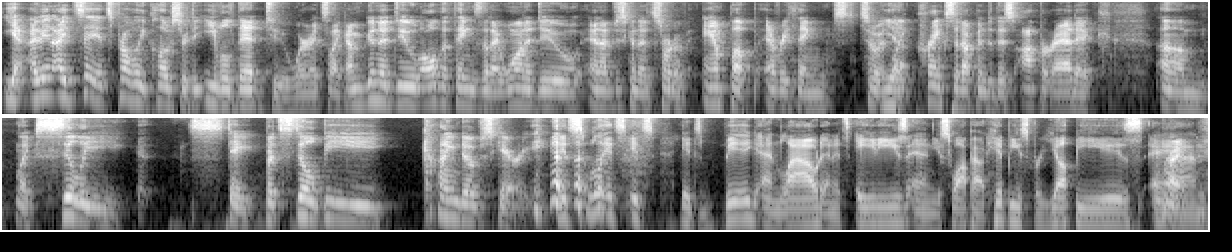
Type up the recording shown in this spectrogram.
Yeah, I mean, I'd say it's probably closer to Evil Dead 2, where it's like I'm gonna do all the things that I want to do, and I'm just gonna sort of amp up everything so it Yeah. like cranks it up into this operatic, um, like silly state, but still be kind of scary. it's well it's it's it's big and loud and it's 80s and you swap out hippies for yuppies and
